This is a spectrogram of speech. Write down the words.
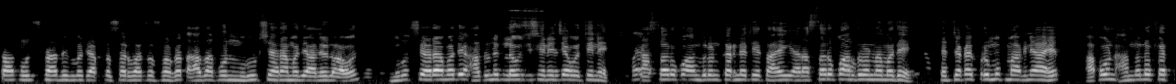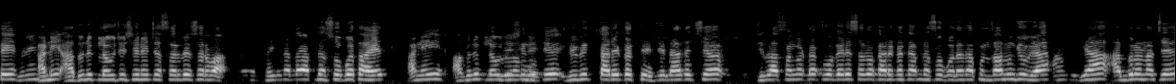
नमस्कारमध्ये आपलं सर्वांचं स्वागत. आज आपण मुरुड शहरामध्ये आलेलो आहोत. मुरुड शहरामध्ये आधुनिक लवजी सेनेच्या वतीने रास्ता रोको आंदोलन करण्यात येत आहे. या रास्ता रोको आंदोलनामध्ये त्यांच्या काही प्रमुख मागण्या आहेत. आपण आंदोलकर्ते आणि आधुनिक लवजी सेनेच्या सर्वे सर्वा आपल्यासोबत आहेत. आणि आधुनिक लवजी सेनेचे विविध कार्यकर्ते जिल्हाध्यक्ष जिल्हा संघटक वगैरे सर्व कार्यकर्ते आपल्यासोबत आहेत. आपण जाणून घेऊया या आंदोलनाचे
